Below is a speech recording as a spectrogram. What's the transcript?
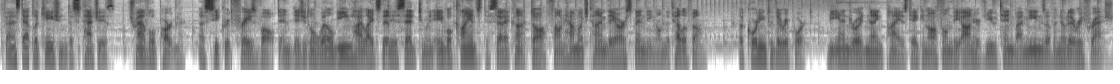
fast application dispatches, travel partner, a secret phrase vault and digital well-being highlights that is said to enable clients to set a cutoff on how much time they are spending on the telephone. According to the report, the Android 9 Pie is taken off on the Honor View 10 by means of a Nota refresh.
